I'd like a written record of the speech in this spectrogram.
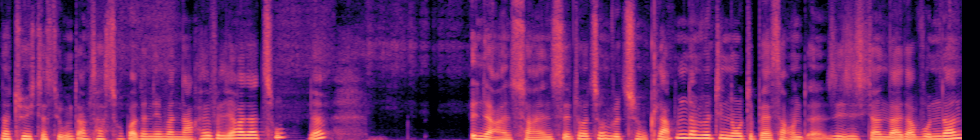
natürlich das Jugendamt sagt, super, dann nehmen wir einen Nachhilfelehrer dazu, ne? In der 1 zu 1 Situation wird es schon klappen, dann wird die Note besser und äh, sie sich dann leider wundern,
